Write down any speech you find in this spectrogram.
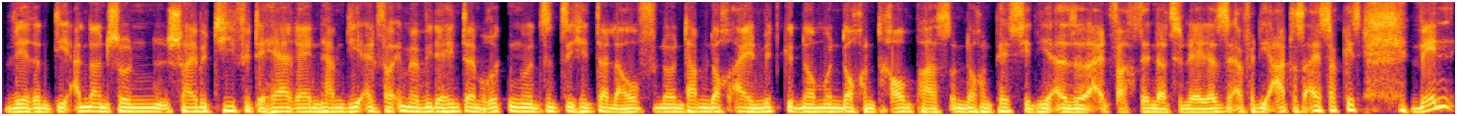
während die anderen schon Scheibe tief hinterherrennen, haben die einfach immer wieder hinterm Rücken und sind sich hinterlaufen und haben noch einen mitgenommen und noch einen Traumpass und noch ein Pässchen hier. Also einfach sensationell. Das ist einfach die Art des Eishockeys. Wenn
